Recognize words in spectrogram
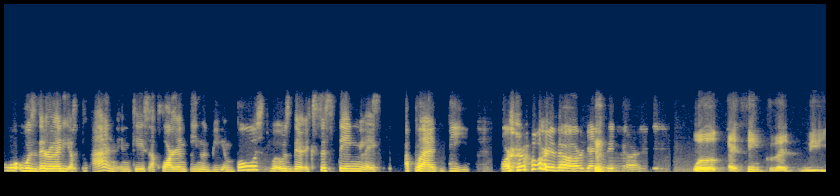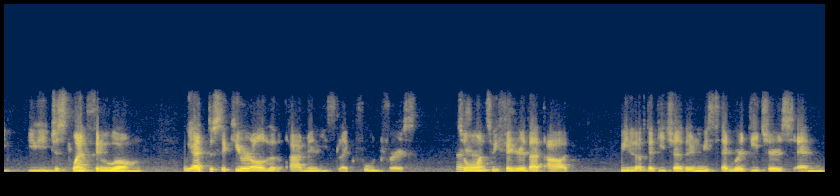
was there already a plan in case a quarantine would be imposed? Was there existing like a plan B for, for the organization? Well, I think that we we just went through um we had to secure all the families like food first. For so sure. once we figured that out, we looked at each other and we said we're teachers and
